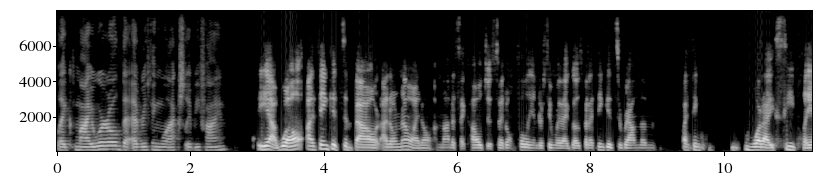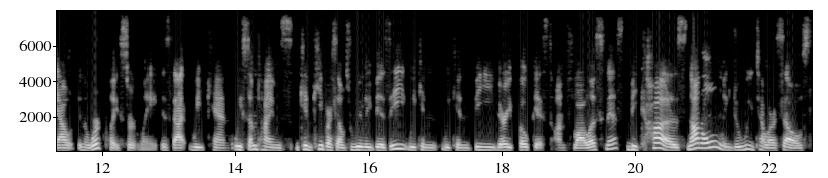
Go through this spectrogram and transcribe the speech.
like my world, that everything will actually be fine. Yeah, well, I think it's about, I don't know, I don't, I'm not a psychologist, so I don't fully understand where that goes, but I think it's around them. I think what I see play out in the workplace certainly is that we can we sometimes can keep ourselves really busy. We can we can be very focused on flawlessness because not only do we tell ourselves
